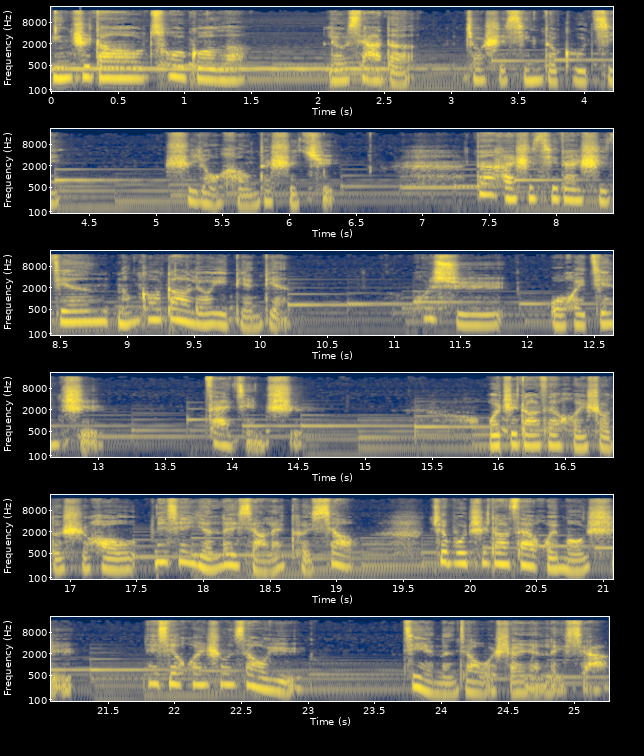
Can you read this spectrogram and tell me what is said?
明知道错过了，留下的就是新的孤寂。是永恒的失去，但还是期待时间能够倒流一点点。或许我会坚持，再坚持。我知道在回首的时候，那些眼泪想来可笑，却不知道在回眸时，那些欢声笑语，竟也能叫我潸然泪下。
